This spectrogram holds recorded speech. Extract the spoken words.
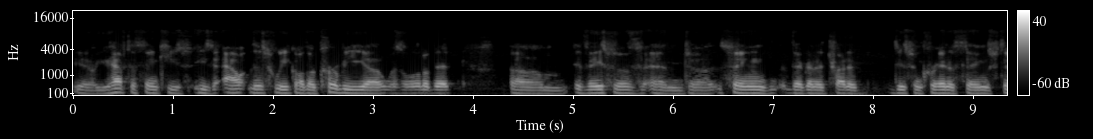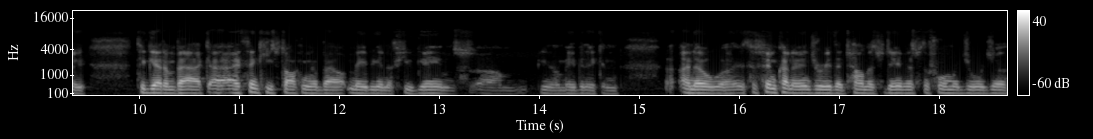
you know you have to think he's he's out this week. Although Kirby uh, was a little bit um, evasive and uh, saying they're going to try to do some creative things to to get him back. I, I think he's talking about maybe in a few games. Um, you know, maybe they can. I know uh, it's the same kind of injury that Thomas Davis, the former Georgia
